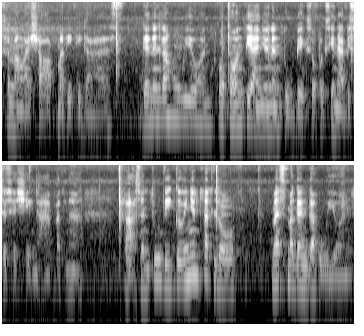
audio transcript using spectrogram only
sa mga shop, matitigas. Ganun lang ho yun. Kukuntian nyo ng tubig. So, pag sinabi sa sachet na apat na basong tubig, gawin yung tatlo, mas maganda ho yun.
